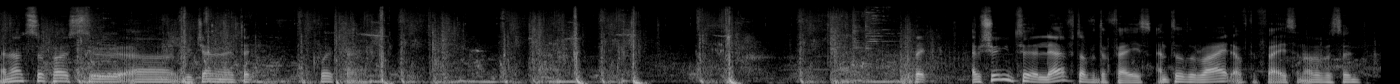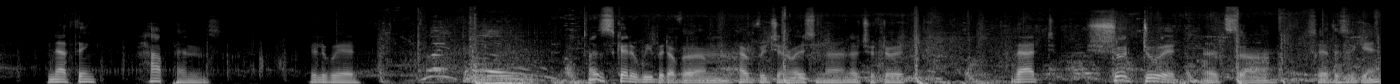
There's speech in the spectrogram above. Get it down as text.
They're not supposed to uh, regenerate that quicker. But I'm shooting to the left of the face and to the right of the face and all of a sudden nothing happens. Really weird. Let's get a wee bit of um, health regeneration there. That should do it. That should do it. Let's uh, say this again.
